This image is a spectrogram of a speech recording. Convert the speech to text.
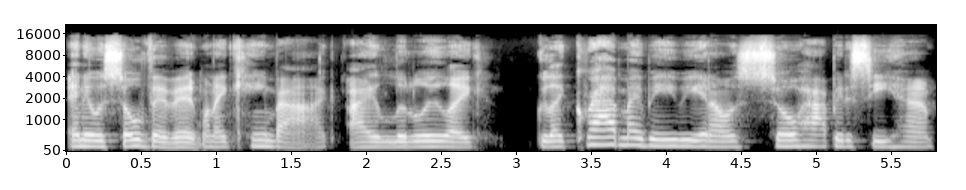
And it was so vivid. When I came back, I literally like like grabbed my baby and I was so happy to see him.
